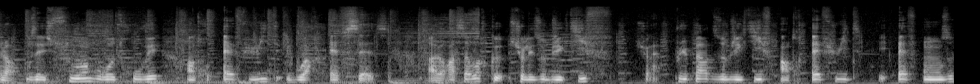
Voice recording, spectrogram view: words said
Alors vous allez souvent vous retrouver entre f8 voire f16. Alors à savoir que sur les objectifs, sur la plupart des objectifs entre f8 et f11,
